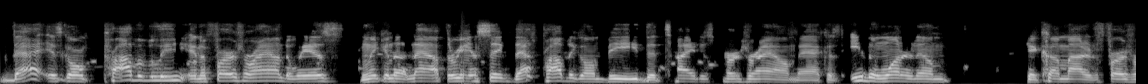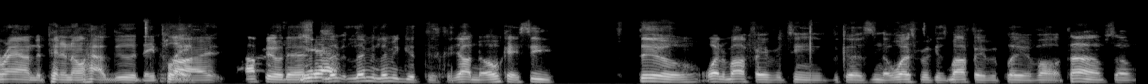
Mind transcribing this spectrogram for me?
that is going to probably in the first round, the way it's linking up now, three and six, that's probably going to be the tightest first round, man, because either one of them can come out of the first round depending on how good they play. All right, I feel that. Yeah. Let, me, let me let me get this because y'all know OKC still one of my favorite teams because you know Westbrook is my favorite player of all time. So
